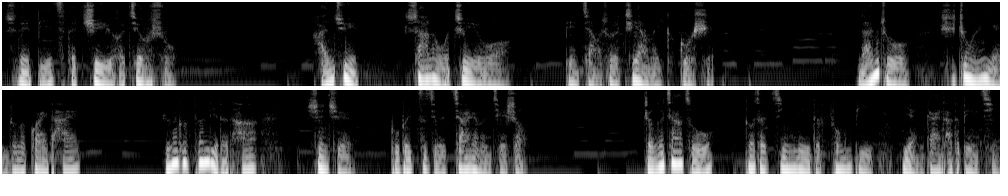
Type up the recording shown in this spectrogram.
是对彼此的治愈和救赎。韩剧《杀了我治愈我》，便讲述了这样的一个故事：男主是众人眼中的怪胎，人格分裂的他，甚至不被自己的家人们接受，整个家族都在尽力的封闭掩盖他的病情，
